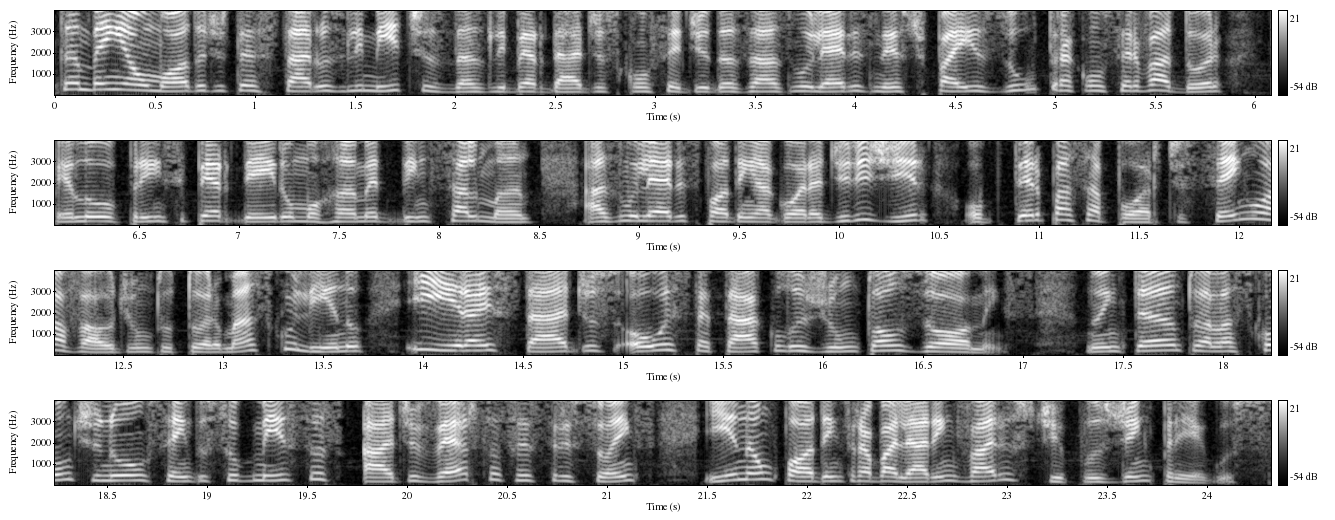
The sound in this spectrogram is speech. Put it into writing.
Também é um modo de testar os limites das liberdades concedidas às mulheres neste país ultraconservador pelo príncipe herdeiro Mohammed bin Salman. As mulheres podem agora dirigir, obter passaporte sem o aval de um tutor masculino e ir a estádios ou espetáculos junto aos homens. No entanto, elas continuam sendo submissas a diversas restrições e não não podem trabalhar em vários tipos de empregos.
